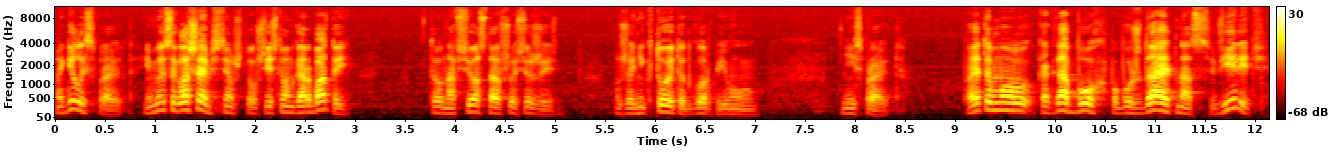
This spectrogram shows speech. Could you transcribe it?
могила исправит. И мы соглашаемся с тем, что уж если он горбатый, то на всю оставшуюся жизнь. Уже никто этот горб ему не исправит. Поэтому, когда Бог побуждает нас верить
